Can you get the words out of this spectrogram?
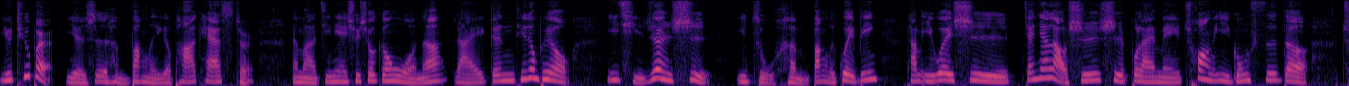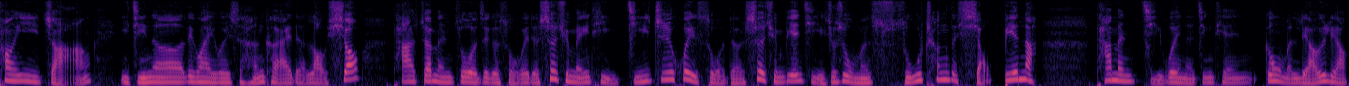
YouTuber，也是很棒的一个 Podcaster。那么今天修修跟我呢，来跟听众朋友一起认识一组很棒的贵宾。他们一位是江江老师，是不莱梅创意公司的创意长，以及呢，另外一位是很可爱的老肖，他专门做这个所谓的社群媒体集知会所的社群编辑，也就是我们俗称的小编呐、他们几位呢，今天跟我们聊一聊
